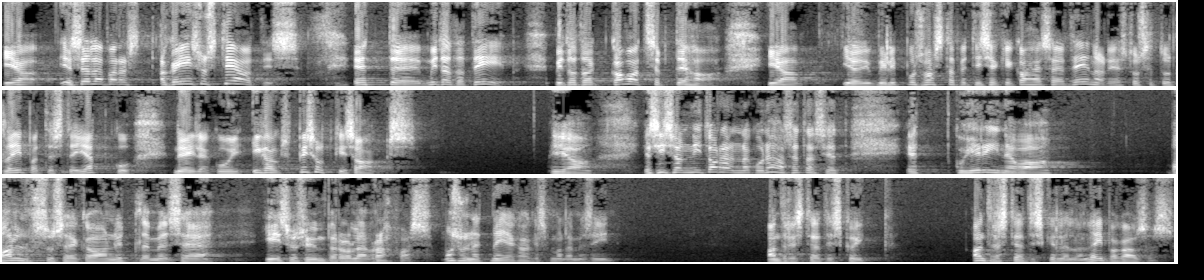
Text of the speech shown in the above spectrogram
ja, ja sellepärast, aga Jeesus teadis, et eh, mida ta teeb, mida ta kavatseb teha ja, ja Philippus vastab, et isegi kahesaja teenari eest ostetud leibadest ei jätku neile, kui igaüks pisutki saaks. Ja, ja siis on nii tore nagu näha sedasi, et, et kui erineva valvsusega on, ütleme, see Jeesuse ümber olev rahvas, ma usun, et meie ka, kes me oleme siin. Andres teadis kõik. Andres teadis, kellel on leiba kaasas.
